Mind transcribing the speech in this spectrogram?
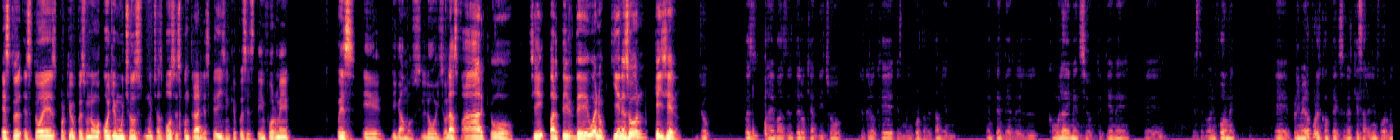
esto, esto es, porque pues uno oye muchos, muchas voces contrarias que dicen que pues este informe, pues, eh, digamos, lo hizo las FARC o, ¿sí? Partir de, bueno, ¿quiénes son? ¿Qué hicieron? Yo, pues, además de, de lo que han dicho, yo creo que es muy importante también entender el, como la dimensión que tiene eh, este nuevo informe. Eh, primero por el contexto en el que sale el informe,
